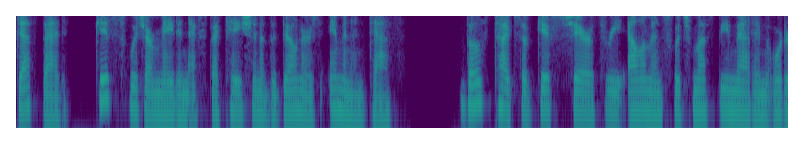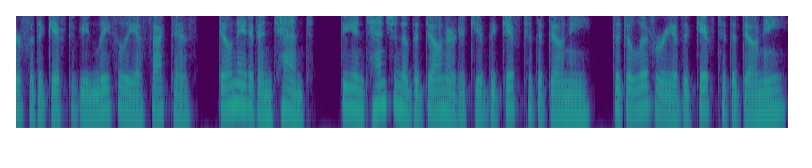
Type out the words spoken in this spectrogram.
deathbed, gifts which are made in expectation of the donor's imminent death. Both types of gifts share three elements which must be met in order for the gift to be legally effective donative intent, the intention of the donor to give the gift to the donee, the delivery of the gift to the donee,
